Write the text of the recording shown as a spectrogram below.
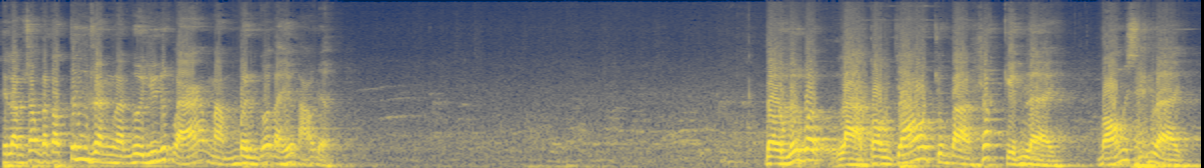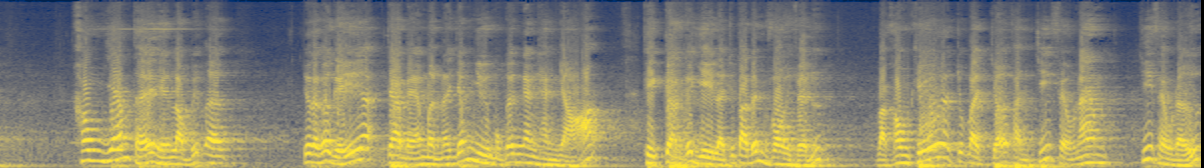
thì làm sao người ta tin rằng là người dưới nước lã mà mình có thể hiếu thảo được? Đôi lúc đó là con cháu chúng ta rất kiệm lời, bỏng sẻn lời, không dám thể hiện lòng biết ơn. Chúng ta có nghĩ cha mẹ mình nó giống như một cái ngân hàng nhỏ khi cần cái gì là chúng ta đến vòi vĩnh, và không khiếu chúng ta trở thành chí phèo nam, chí phèo nữ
